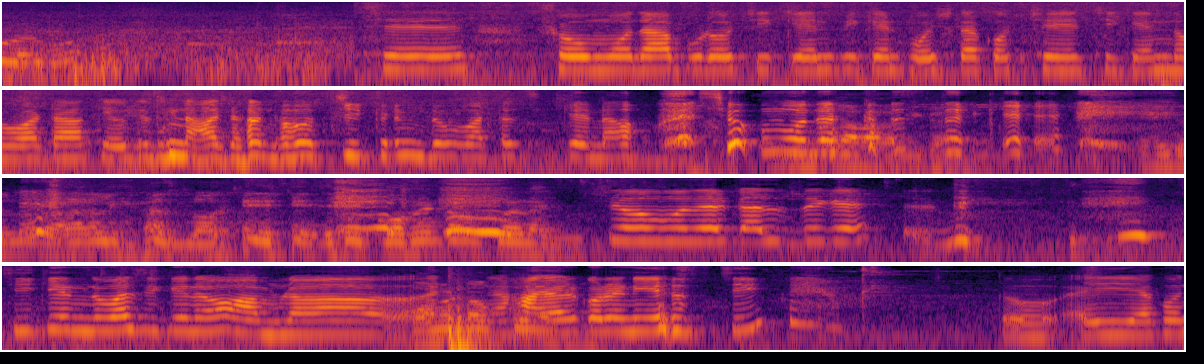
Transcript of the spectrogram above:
করব। সে সৌম্যদা পুরো চিকেন ফিকেন পরিষ্কার করছে। চিকেন ধোয়াটা কেউ যদি না জানো চিকেন ধোয়াটা শিখে নাও সৌম্যদার কাছ থেকে। সৌম্যদার কাছ থেকে। চিকেন ধোয়া শিখে নাও আমরা হায়ার করে নিয়ে এসেছি। তো এই এখন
